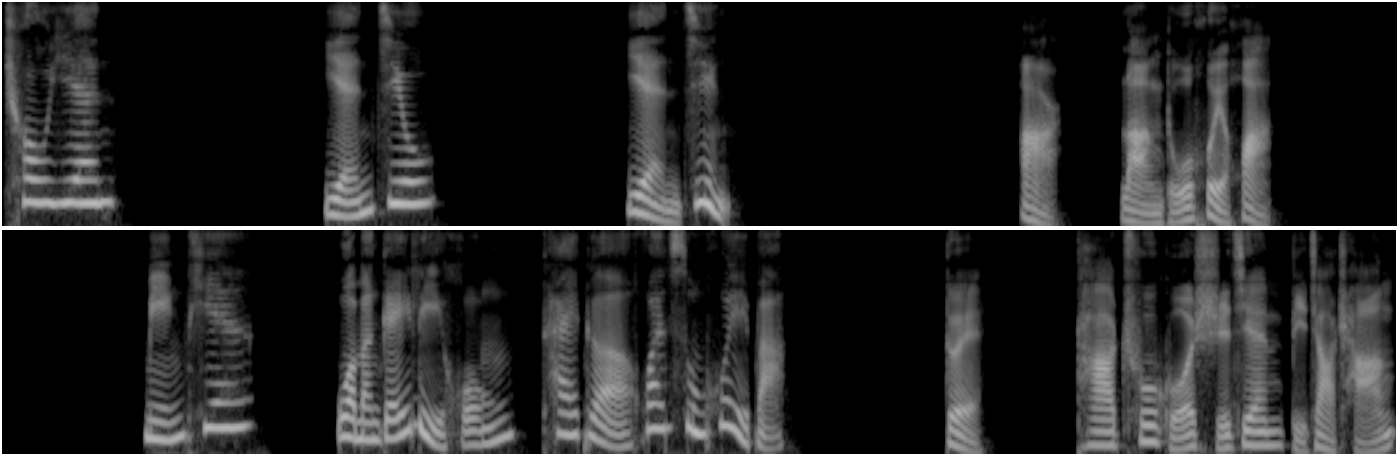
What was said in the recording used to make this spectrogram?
抽烟，研究，眼镜。二、朗读绘画。明天，我们给李红开个欢送会吧。对，他出国时间比较长，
